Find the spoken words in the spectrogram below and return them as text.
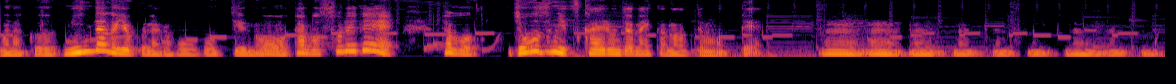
もなく、みんなが良くなる方法っていうのを、多分それで、多分上手に使えるんじゃないかなって思って。うんうんうんうんうんうんうん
